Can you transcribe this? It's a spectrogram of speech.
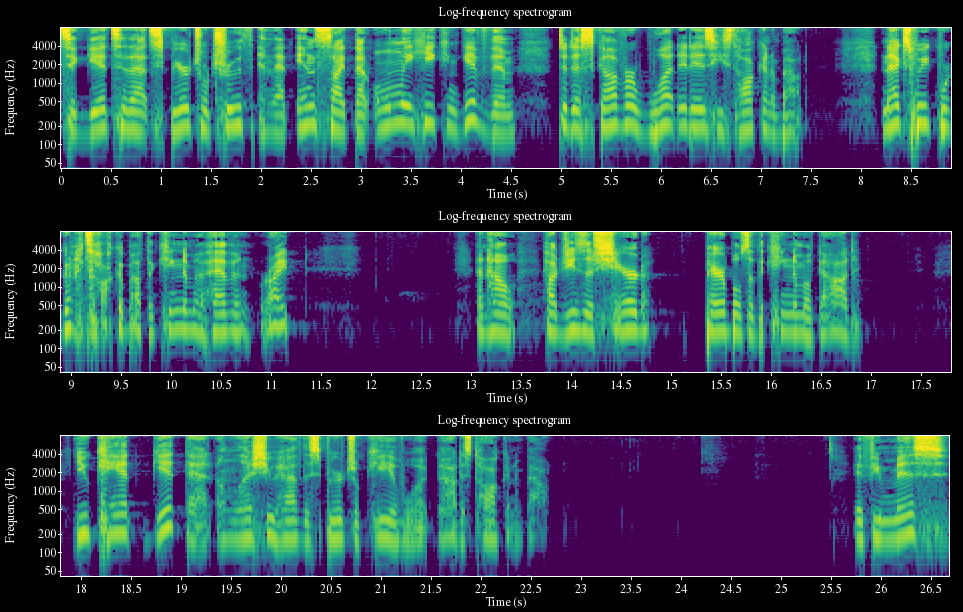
to get to that spiritual truth and that insight that only He can give them to discover what it is He's talking about. Next week, we're going to talk about the kingdom of heaven, right? And how, how Jesus shared parables of the kingdom of God. You can't get that unless you have the spiritual key of what God is talking about. If you miss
